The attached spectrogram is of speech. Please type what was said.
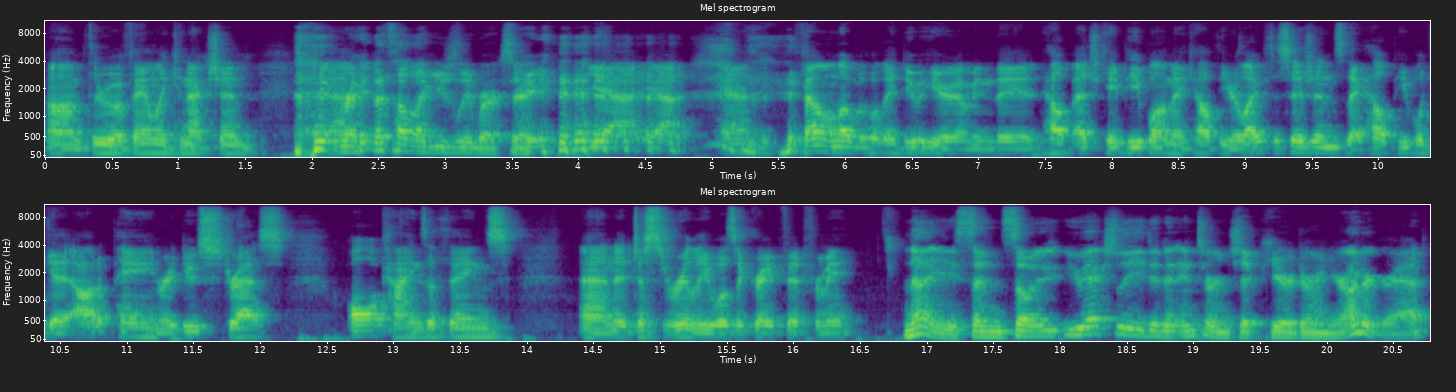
um, through a family connection. Yeah. right. That's how like usually works, right? Yeah, yeah. And fell in love with what they do here. I mean, they help educate people and make healthier life decisions. They help people get out of pain, reduce stress, all kinds of things. And it just really was a great fit for me. Nice. And so you actually did an internship here during your undergrad.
